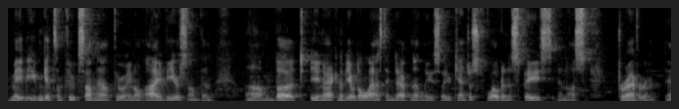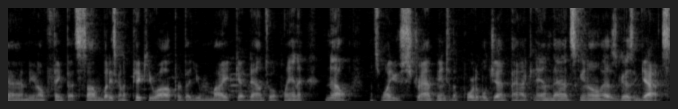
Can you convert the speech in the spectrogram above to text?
maybe you can get some food somehow through, you know, IV or something. Um, but you're not going to be able to last indefinitely. So you can't just float into space and us forever and you know think that somebody's going to pick you up or that you might get down to a planet no that's why you strap into the portable jetpack, and that's you know as good as it gets.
